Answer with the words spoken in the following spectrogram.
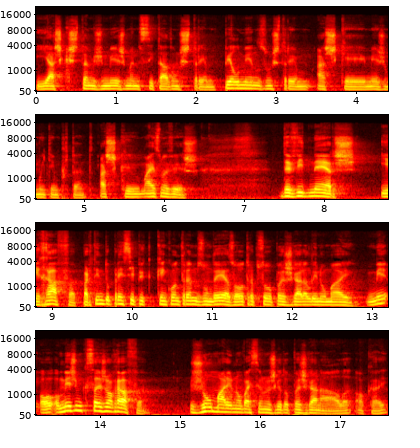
e acho que estamos mesmo a necessitar de um extremo. Pelo menos um extremo, acho que é mesmo muito importante. Acho que, mais uma vez, David Neres e Rafa, partindo do princípio que encontramos um 10 ou outra pessoa para jogar ali no meio, ou, mesmo que seja o Rafa, João Mário não vai ser um jogador para jogar na ala, ok? Uh,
